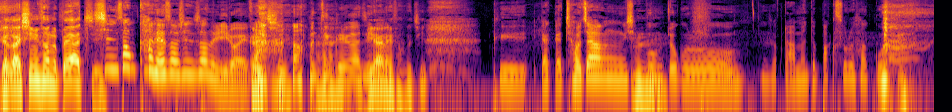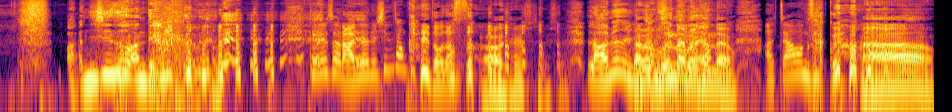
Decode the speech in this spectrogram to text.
내가 신선을 빼앗지. 신선 칸에서 신선을 잃어 애가 그렇지. 아무튼 아, 그래가지고 미안해서 그지? 그 약간 저장 식품 음. 쪽으로 그래서 라면도 박스로 샀고 아, 안 신선한데요. 그래서 라면을 신선 칸에 넣어놨어 아 잘했어 잘했어. 라면을 라면 무슨 라면? 샀나요? 아 짜왕 샀고요 아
